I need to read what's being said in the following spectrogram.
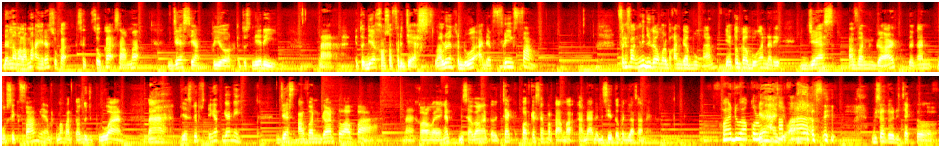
dan lama-lama akhirnya suka suka sama jazz yang pure itu sendiri nah itu dia crossover jazz lalu yang kedua ada free funk Free funk ini juga merupakan gabungan, yaitu gabungan dari jazz avant-garde dengan musik funk yang berkembang pada tahun 70-an. Nah, Jazz Pips ingat gak nih? Jazz avant-garde itu apa? Nah, kalau nggak inget, bisa banget tuh cek podcast yang pertama, karena ada di situ penjelasannya. Waduh aku lupa Ya, kakak. gimana sih? Bisa tuh dicek tuh,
